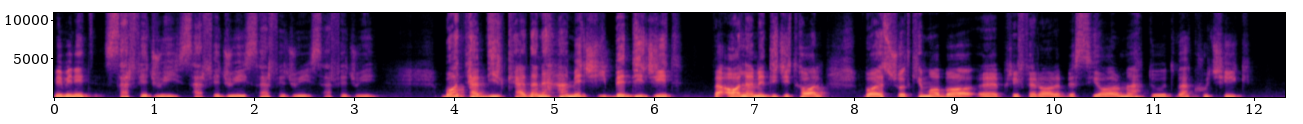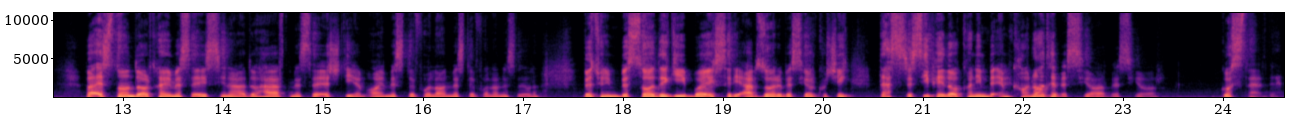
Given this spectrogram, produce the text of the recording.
می‌بینید؟ صرفه‌جویی صرفه‌جویی صرفه‌جویی صرفه‌جویی. با تبدیل کردن همه چی به digit و عالم دیجیتال باعث شد که ما با پریفرال بسیار محدود و کوچیک و استانداردهایی مثل AC97 مثل HDMI مثل فلان مثل فلان مثل فلان. بتونیم به سادگی با یک سری ابزار بسیار کوچیک دسترسی پیدا کنیم به امکانات بسیار بسیار گسترده.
